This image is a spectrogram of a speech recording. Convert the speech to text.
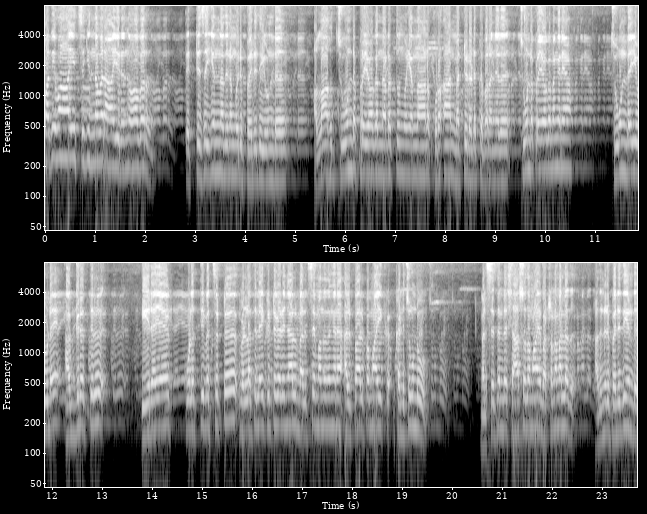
പതിവായി ചെയ്യുന്നവരായിരുന്നു അവർ. തെറ്റ് ചെയ്യുന്നതിനും ഒരു പരിധിയുണ്ട്. അള്ളാഹു ചൂണ്ടപ്രയോഗം നടത്തുന്നു എന്നാണ് ഖുർആൻ മറ്റൊരിടത്ത് പറഞ്ഞത്. ചൂണ്ട പ്രയോഗം എങ്ങനെയാ? ചൂണ്ടയുടെ അഗ്രത്തിൽ ഇരയെ കുളത്തി വെച്ചിട്ട് വെള്ളത്തിലേക്ക് ഇട്ട് കഴിഞ്ഞാൽ മത്സ്യം വന്നത് ഇങ്ങനെ അല്പാൽപമായി ക- കടിച്ചു കൊണ്ടുപോകും മത്സ്യത്തിന്റെ ശാശ്വതമായ ഭക്ഷണമല്ലത്. അതിനൊരു പരിധിയുണ്ട്.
